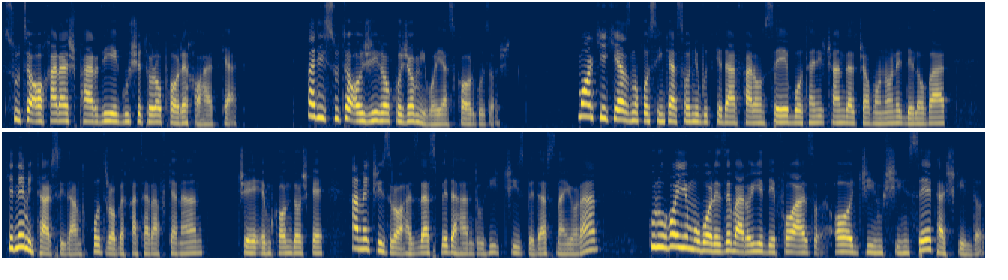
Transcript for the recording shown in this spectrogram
سوت آخرش پرده گوش تو را پاره خواهد کرد. ولی سوت آژی را کجا میبایست کار گذاشت؟ مارک یکی از نخستین کسانی بود که در فرانسه با تنی چند از جوانان دلاور که نمی ترسیدند خود را به خطر افکنند چه امکان داشت که همه چیز را از دست بدهند و هیچ چیز به دست نیارند گروه های مبارزه برای دفاع از آجیم شینسه تشکیل داد.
